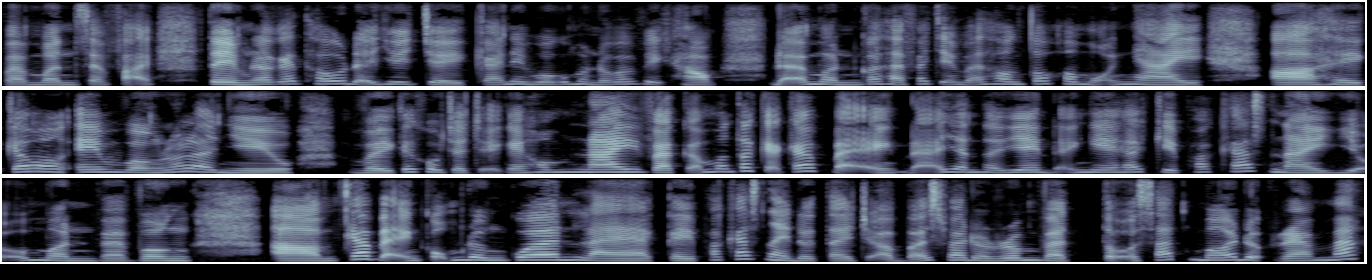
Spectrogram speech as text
và mình sẽ phải tìm ra cái thứ để duy trì cái niềm vui của mình đối với việc học để mình có thể phát triển bản thân tốt hơn mỗi ngày. À, thì cảm ơn em Vân rất là nhiều vì cái cuộc trò chuyện ngày hôm nay và cảm ơn tất cả các bạn đã dành thời gian để nghe hết kỳ podcast này giữa mình và Vân. À, các bạn cũng đừng quên là kỳ podcast này được tài trợ bởi Spider Room và tựa sách mới được ra mắt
